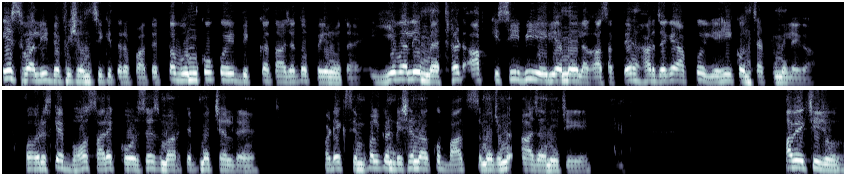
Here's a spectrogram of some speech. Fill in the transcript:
इस वाली डेफिशिएंसी की तरफ़ आते हैं। तब उनको कोई दिक्कत आ जाए तो पेन होता है। ये वाली मेथड आप किसी भी एरिया में लगा सकते हैं, हर जगह आपको यही कॉन्सेप्ट मिलेगा। और इसके बहुत सारे कोर्सेज मार्केट में चल रहे हैं। बट एक सिंपल कंडीशन आपको बात समझ में आ जानी चाहिए। अब एक चीज़ और,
